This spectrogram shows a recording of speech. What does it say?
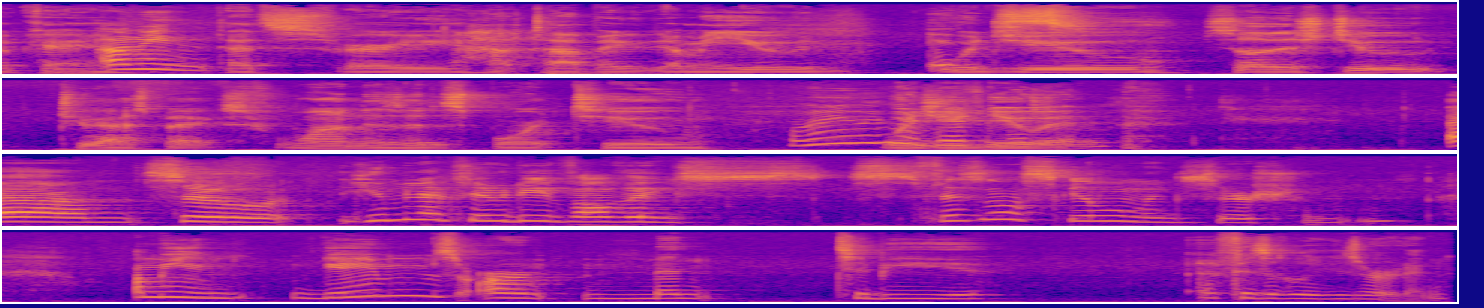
Okay, I mean- that's very hot topic. I mean, you would you? So there's two two aspects. One is it a sport. Two, let me look would you do it? Um, so human activity involving s- physical skill and exertion. I mean, games aren't meant to be physically exerting.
